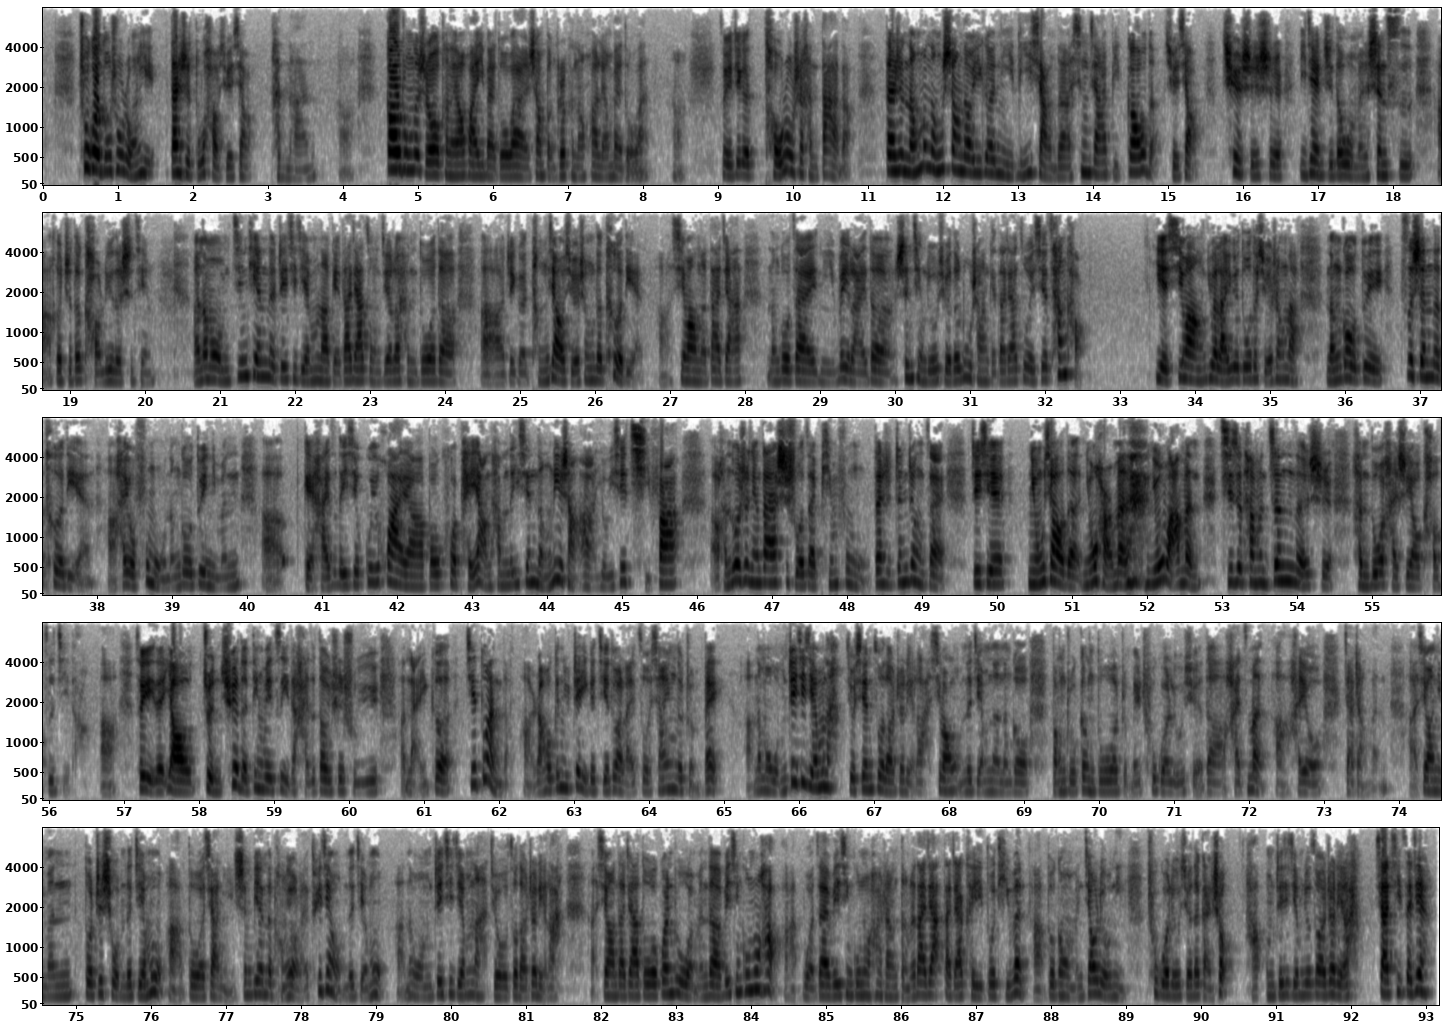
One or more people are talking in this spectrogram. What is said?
出国读书容易，但是读好学校很难啊。高中的时候可能要花一百多万，上本科可能花两百多万啊，所以这个投入是很大的。但是能不能上到一个你理想的、性价比高的学校，确实是一件值得我们深思啊和值得考虑的事情。啊，那么我们今天的这期节目呢，给大家总结了很多的啊，这个藤校学生的特点啊，希望呢大家能够在你未来的申请留学的路上给大家做一些参考，也希望越来越多的学生呢，能够对自身的特点啊，还有父母能够对你们啊给孩子的一些规划呀，包括培养他们的一些能力上啊，有一些启发啊，很多事情大家是说在拼父母，但是真正在这些。牛校的牛孩们、牛娃们，其实他们真的是很多还是要靠自己的啊，所以，要准确的定位自己的孩子到底是属于啊哪一个阶段的啊，然后根据这一个阶段来做相应的准备。啊，那么我们这期节目呢，就先做到这里了。希望我们的节目呢，能够帮助更多准备出国留学的孩子们啊，还有家长们啊。希望你们多支持我们的节目啊，多向你身边的朋友来推荐我们的节目啊。那我们这期节目呢，就做到这里了啊。希望大家多关注我们的微信公众号啊，我在微信公众号上等着大家，大家可以多提问啊，多跟我们交流你出国留学的感受。好，我们这期节目就做到这里了，下期再见。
